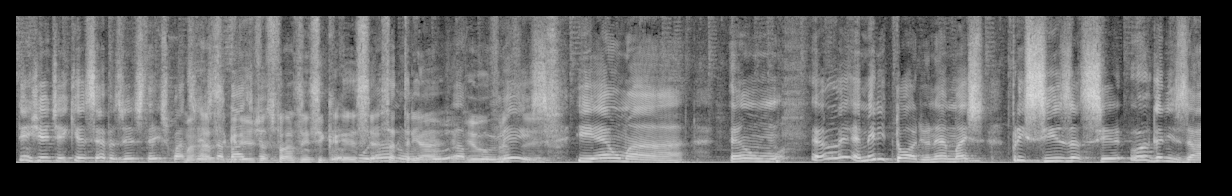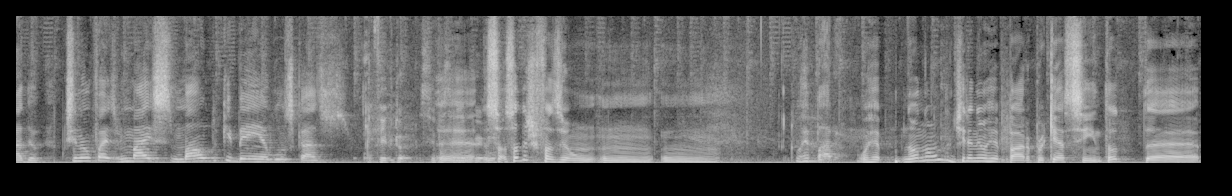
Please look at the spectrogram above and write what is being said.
Tem gente aí que recebe às vezes três, quatro Mas as igrejas fazem esse, esse, essa triagem, por, viu, por mês e é uma é, um, é, é, meritório, né? mas precisa ser organizado, porque senão faz mais mal do que bem em alguns casos. Victor, se você é, permite... só, só, deixa eu fazer um, um, um... Um reparo. Um rep... Não, não diria nem um reparo, porque assim, todo, é...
